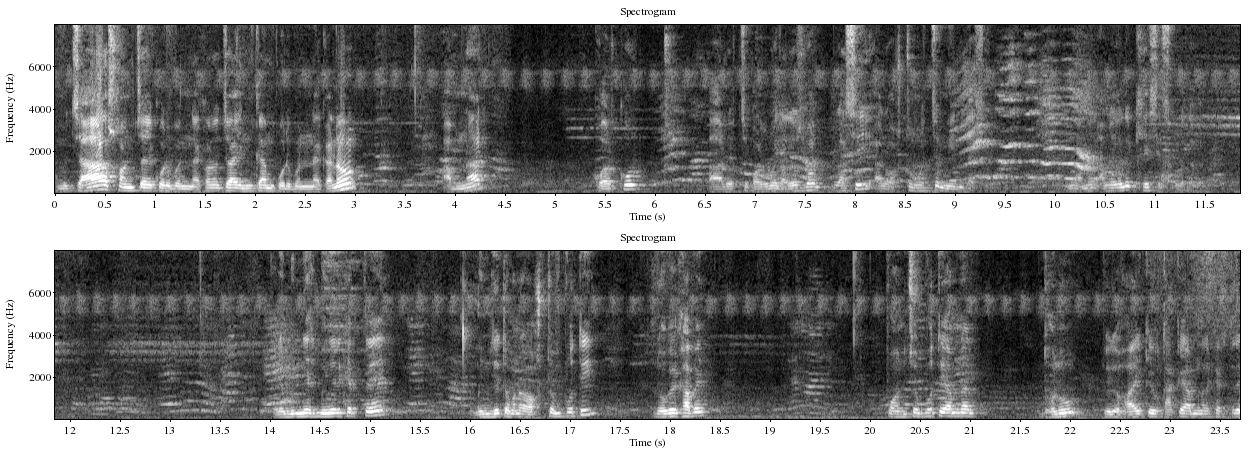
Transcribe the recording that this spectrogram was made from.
আপনি যা সঞ্চয় করবেন না কেন, যা ইনকাম করবেন না কেন, আপনার কর্কট আর হচ্ছে কর্কট দ্বাদশ ভাব রাশি আর অষ্টম হচ্ছে মীন রাশি। আমরা কিন্তু খেয়ে শেষ করে দেবেন তাহলে মিনের মিনের ক্ষেত্রে মিন যেহেতু আপনার অষ্টমপতি রোগে খাবে। পঞ্চমপতি আপনার ধনু, যদি হয় কেউ থাকে আপনার ক্ষেত্রে,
